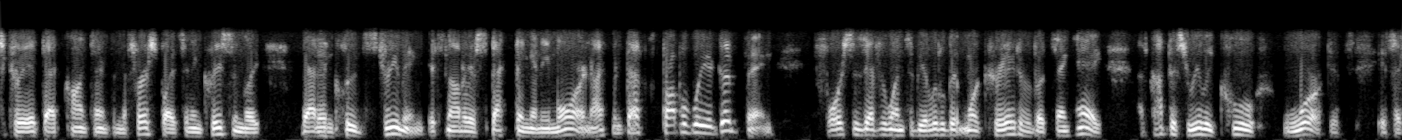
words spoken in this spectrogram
to create that content in the first place, and increasingly that includes streaming. It's not a respect thing anymore, and I think that's probably a good thing forces everyone to be a little bit more creative about saying, "Hey, I've got this really cool work. It's it's a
